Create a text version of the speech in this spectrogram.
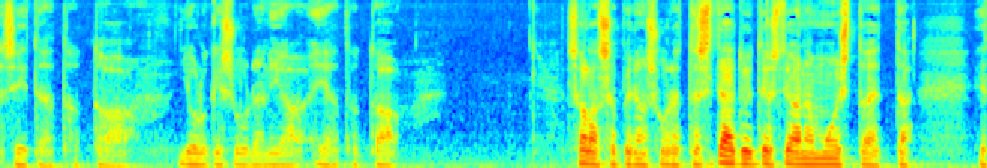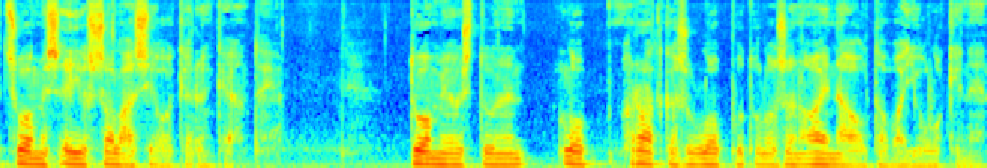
sitä tota, julkisuuden ja, ja tota, salassapidon suhdetta. Se täytyy tietysti aina muistaa, että, että Suomessa ei ole salaisia oikeudenkäyntejä. Tuomioistuinen lop, ratkaisun lopputulos on aina oltava julkinen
